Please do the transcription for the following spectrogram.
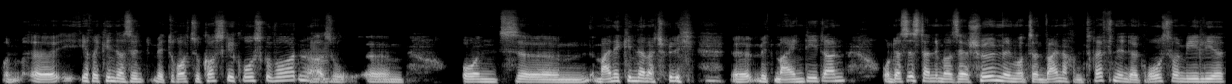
Und äh, ihre Kinder sind mit Rolf Zukowski groß geworden, Mhm. also ähm, und ähm, meine Kinder natürlich äh, mit meinen Liedern. Und das ist dann immer sehr schön, wenn wir uns an Weihnachten treffen in der Großfamilie.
